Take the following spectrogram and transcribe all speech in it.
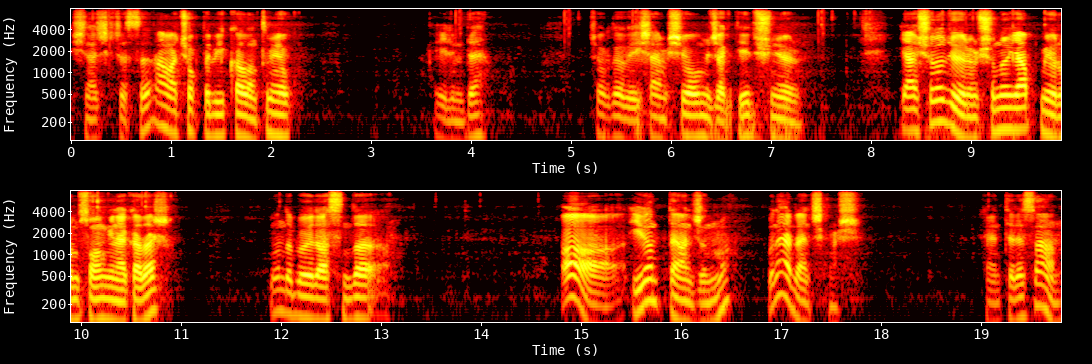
işin açıkçası. Ama çok da bir kalıntım yok elimde. Çok da değişen bir şey olmayacak diye düşünüyorum. Yani şunu diyorum, şunu yapmıyorum son güne kadar. Bunu da böyle aslında Aa, Event Dungeon mı? Bu nereden çıkmış? Enteresan.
